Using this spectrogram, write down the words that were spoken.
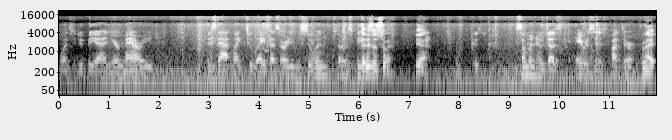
Once you do Bia and you're married, is that like too late? That's already Nisuin, so to speak? That is a suin. Yeah. Because someone who does Arison is putter. Right.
